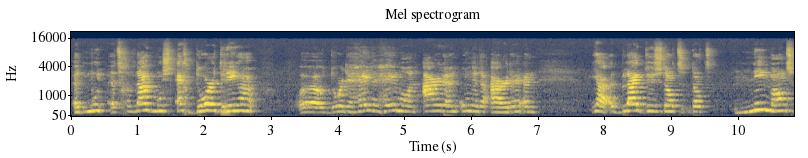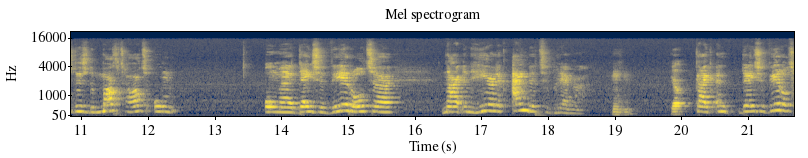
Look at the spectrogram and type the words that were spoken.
het, moet, het geluid moest echt doordringen door de hele hemel en aarde en onder de aarde. En ja, het blijkt dus dat, dat niemand dus de macht had om, om eh, deze wereld eh, naar een heerlijk einde te brengen. Mhm. Kijk, en deze wereld,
